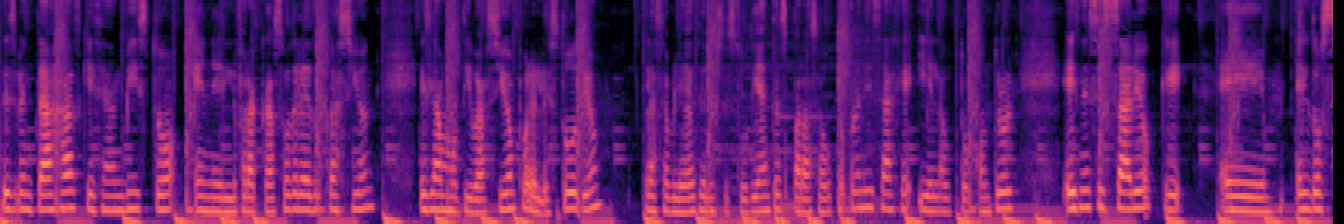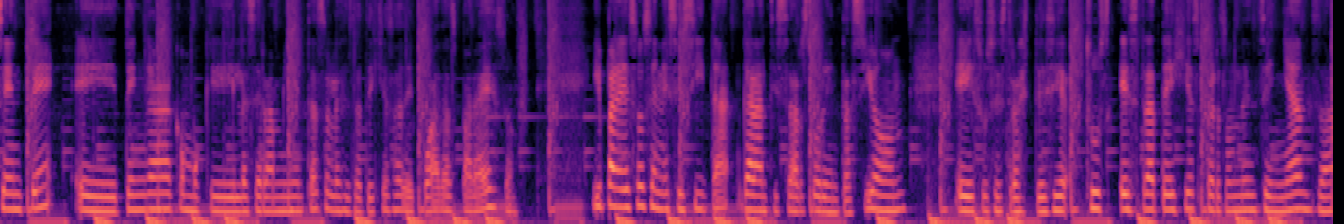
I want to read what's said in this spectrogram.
desventajas que se han visto en el fracaso de la educación es la motivación por el estudio, las habilidades de los estudiantes para su autoaprendizaje y el autocontrol. Es necesario que eh, el docente eh, tenga como que las herramientas o las estrategias adecuadas para eso y para eso se necesita garantizar su orientación, eh, sus, estrategias, sus estrategias perdón, de enseñanza,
